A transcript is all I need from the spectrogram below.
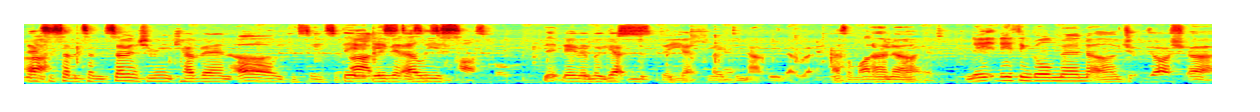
Nexus 777, Shameen, Kevin, uh, Oh, you can see it. Da- ah, David doesn't Ellis. seem possible. If David Baguette. Baguette. I did not read that right. That's a lot of I know. I. Na- Nathan Goldman, uh, Josh, uh,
